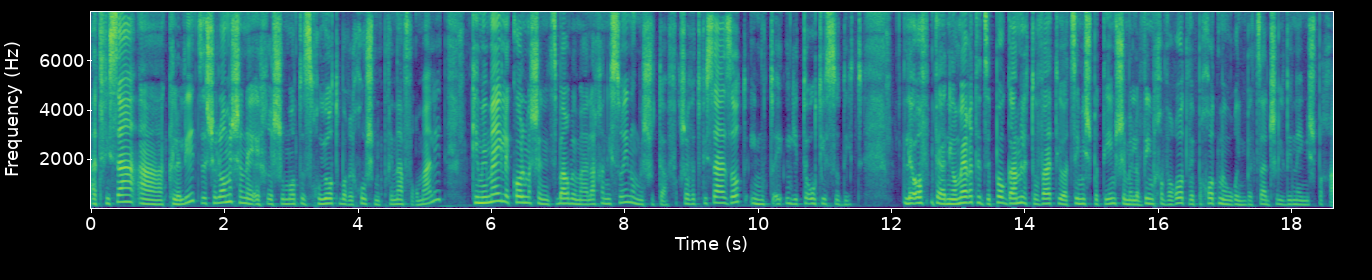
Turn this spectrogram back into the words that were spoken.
התפיסה הכללית זה שלא משנה איך רשומות הזכויות ברכוש מבחינה פורמלית, כי ממילא כל מה שנצבר במהלך הנישואין הוא משותף. עכשיו, התפיסה הזאת היא, מוט... היא טעות יסודית. לאופ... ואני אומרת את זה פה גם לטובת יועצים משפטיים שמלווים חברות ופחות מעורים בצד של דיני משפחה.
